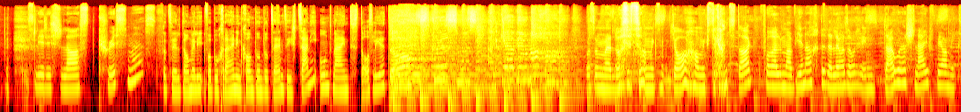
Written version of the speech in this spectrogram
das Lied ist Last Christmas. Erzählt Amelie von Buchrein im Kanton Luzern. Sie ist 10 und meint das Lied. Last Christmas, Also wir hören es amix- ja, amix den ganzen Tag, vor allem an Weihnachten. Dann lassen wir es einfach in Dauerschleife amix.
